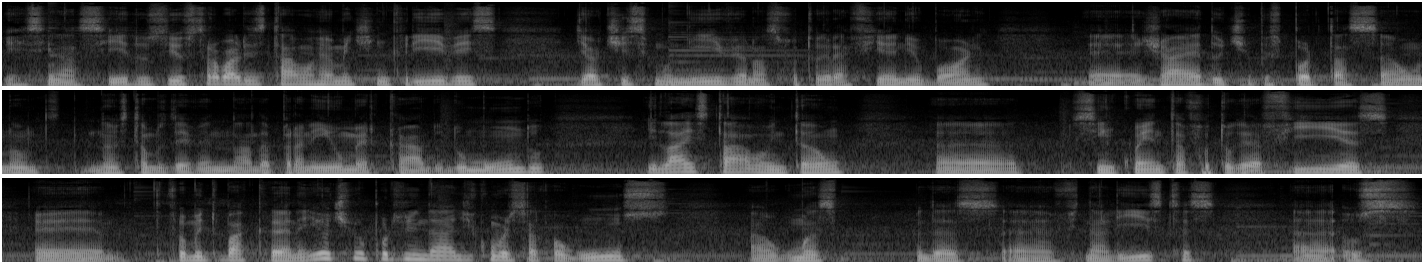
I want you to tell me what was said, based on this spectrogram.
de recém-nascidos. E os trabalhos estavam realmente incríveis, de altíssimo nível. Nossa fotografia newborn é, já é do tipo exportação, não, não estamos devendo nada para nenhum mercado do mundo. E lá estavam, então, uh, ah, 50 fotografias, uh, foi muito bacana. E eu tive a oportunidade de conversar com alguns, algumas das uh, finalistas, os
